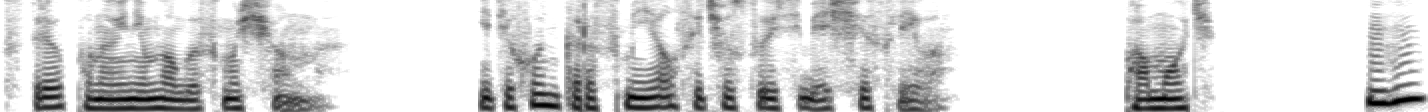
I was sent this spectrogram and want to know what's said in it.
встрепанную и немного смущенную, и тихонько рассмеялся, чувствуя себя счастливым. «Помочь?» «Угу,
